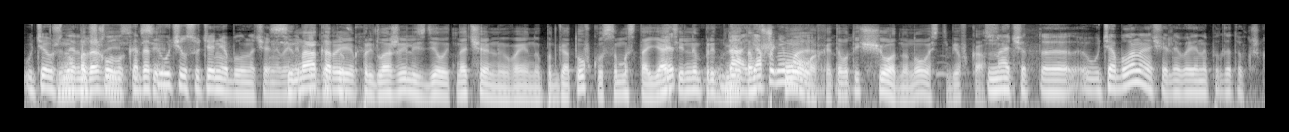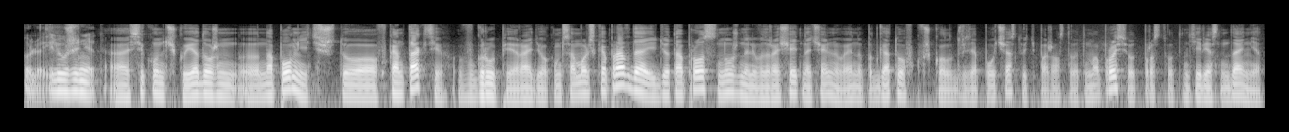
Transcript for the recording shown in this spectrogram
у тебя уже, Ну, наверное, подожди, школа, когда се- ты учился, у тебя не было начальной военной Сенаторы подготовки. предложили сделать начальную военную подготовку самостоятельным Это- предметом да, я в понимаю. школах. Это вот еще одна новость тебе в кассу. Значит, э, у тебя была начальная военная подготовка в школе или уже нет? А, Секундочку, я должен э, напомнить, что ВКонтакте в группе «Радио Комсомольская правда» идет опрос, нужно ли возвращать начальную военную подготовку в школу. Друзья, поучаствуйте, пожалуйста, в этом опросе. Вот просто вот интересно, да, нет.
